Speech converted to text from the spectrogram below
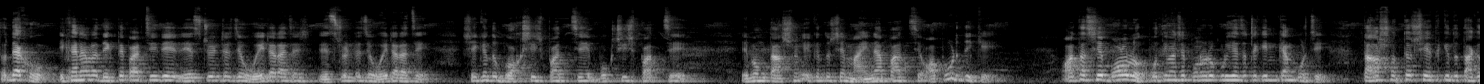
তো দেখো, এখানে আমরা দেখতে পাচ্ছি যে রেস্টুরেন্টের যে ওয়েটার আছে রেস্টুরেন্টের যে ওয়েটার আছে, সে কিন্তু বকশিস পাচ্ছে বকশিস পাচ্ছে এবং তার সঙ্গে কিন্তু সে মাইনা পাচ্ছে অপর দিকে অর্থাৎ সে বড় লোক, প্রতি মাসে পনেরো কুড়ি হাজার টাকা ইনকাম করছে। তা সত্ত্বেও সে কিন্তু তাকে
